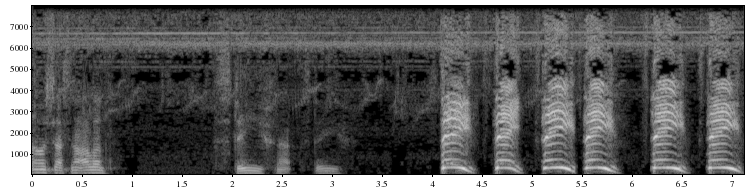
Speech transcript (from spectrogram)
Oh, so that's not Alan. Steve, that Steve. Steve! Steve! Steve! Steve! Steve! Steve!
